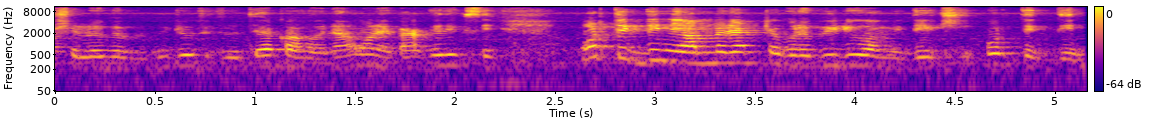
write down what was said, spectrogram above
আসলে ওইভাবে ভিডিও টিডিও দেখা হয় না, অনেক আগে দেখছি। প্রত্যেক দিনই আপনার একটা করে ভিডিও আমি দেখি, প্রত্যেক দিন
